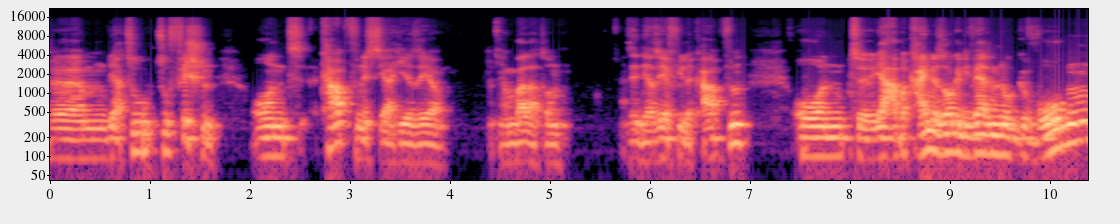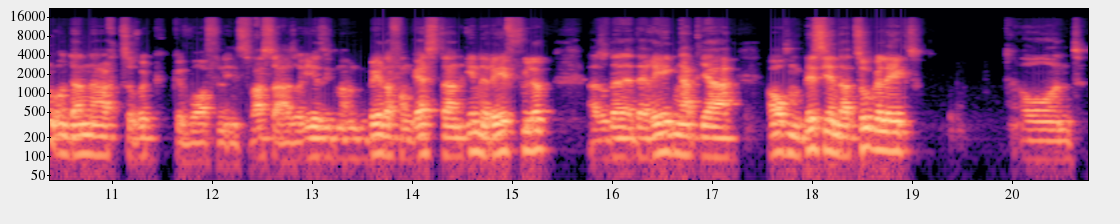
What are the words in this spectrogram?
ähm, ja, zu, zu fischen. Und Karpfen ist ja hier sehr am Balaton. Sind ja sehr viele Karpfen. Und äh, ja, aber keine Sorge, die werden nur gewogen und danach zurückgeworfen ins Wasser. Also hier sieht man Bilder von gestern in Rehfülep. Also der, der Regen hat ja auch ein bisschen dazugelegt. Und,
